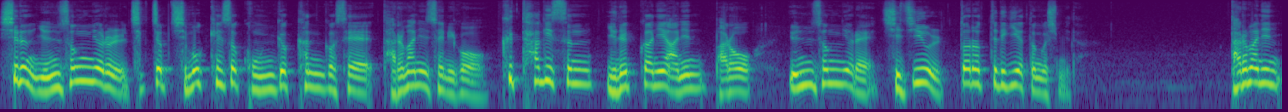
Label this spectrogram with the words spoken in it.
실은 윤석열을 직접 지목해서 공격한 것에 다름 아닌 셈이고 그 타깃은 윤핵관이 아닌 바로 윤석열의 지지율 떨어뜨리기였던 것입니다. 다름 아닌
